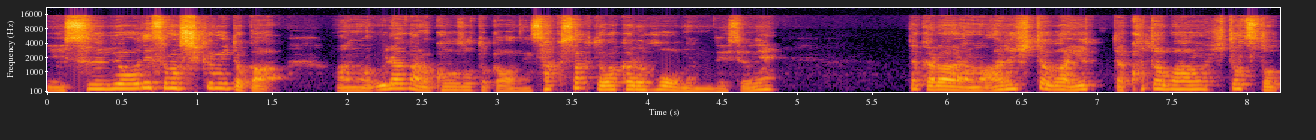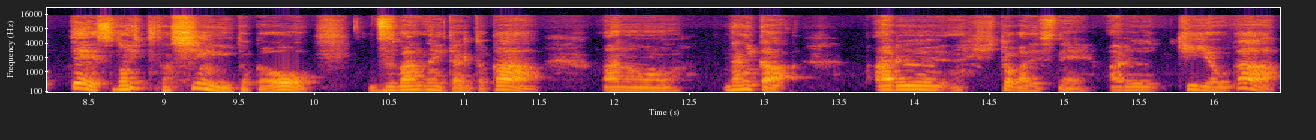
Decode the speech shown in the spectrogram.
え数秒でその仕組みとか、あの裏側の構造とかはね、サクサクとわかる方なんですよね。だから、あの、ある人が言った言葉を一つ取って、その人の真意とかをずば抜いたりとか、あの、何かある人がですね、ある企業が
